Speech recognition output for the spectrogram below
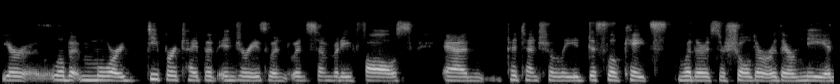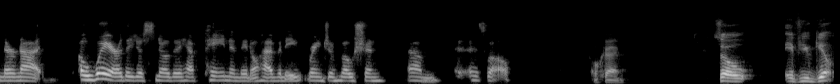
your a little bit more deeper type of injuries when when somebody falls and potentially dislocates whether it's their shoulder or their knee and they're not aware they just know they have pain and they don't have any range of motion um, as well. Okay. So if you get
